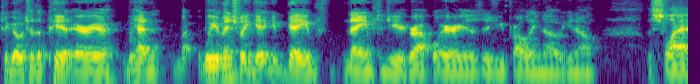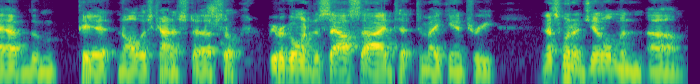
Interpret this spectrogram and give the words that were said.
to go to the pit area. We hadn't. We eventually gave, gave names to geographical areas, as you probably know. You know, the slab, the pit, and all this kind of stuff. So we were going to the south side to, to make entry, and that's when a gentleman. Um,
